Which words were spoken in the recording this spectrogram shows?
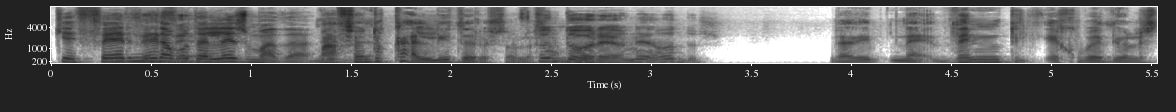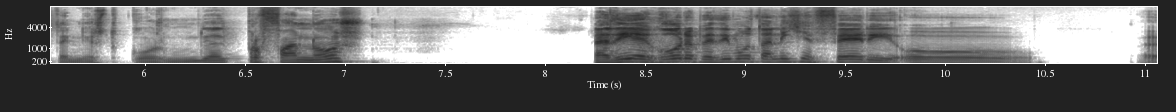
και φέρνει Βέβαια. τα αποτελέσματα. Μα αυτό είναι το καλύτερο στο όλο Αυτό είναι το θέμα. ωραίο, ναι, όντω. Δηλαδή, ναι, δεν είναι ότι έχουμε δει όλε τι ταινίε του κόσμου. Δηλαδή, προφανώ. Δηλαδή, εγώ ρε παιδί μου, όταν είχε φέρει ο, ε,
